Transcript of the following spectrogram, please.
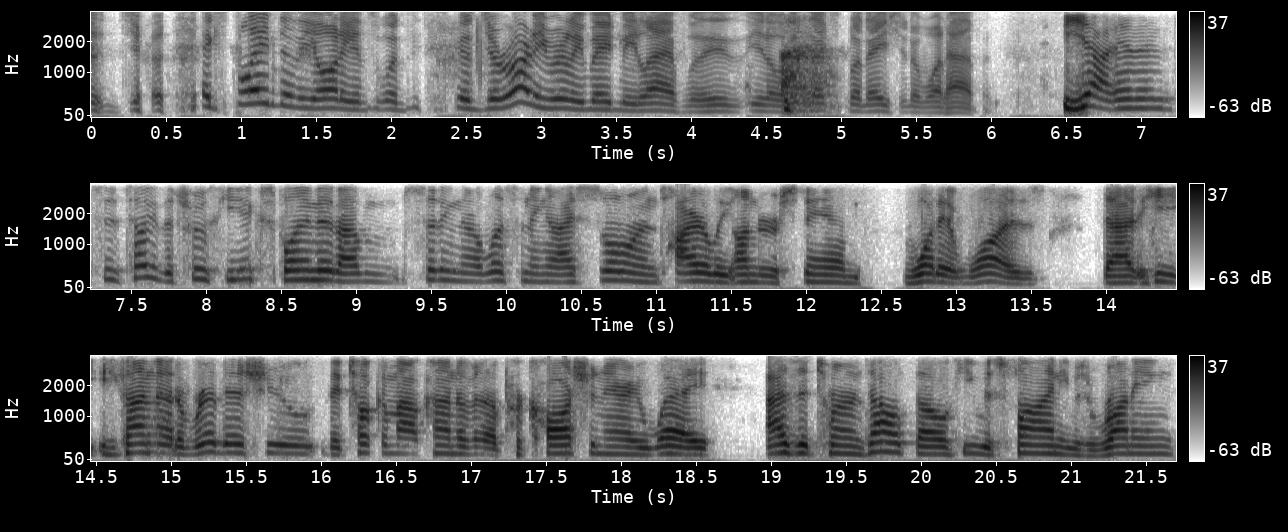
Explain to the audience what's because Girardi really made me laugh with his, you know, his explanation of what happened. Yeah, and to tell you the truth, he explained it. I'm sitting there listening, and I still don't entirely understand what it was. That he he kind of had a rib issue. They took him out kind of in a precautionary way. As it turns out, though, he was fine. He was running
